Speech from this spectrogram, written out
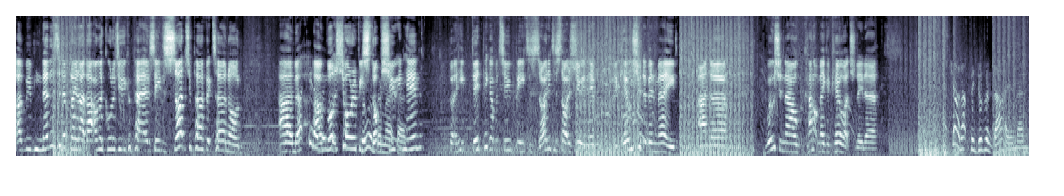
uh, We've never seen a play like that on the Call of Duty competitive scene. Such a perfect turn on, and I'm not sure if he stopped shooting him, but he did pick up a two piece. Decided to start shooting him. The kill should have been made, and uh, Wilschere now cannot make a kill actually there, Chad actually doesn't die, and then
